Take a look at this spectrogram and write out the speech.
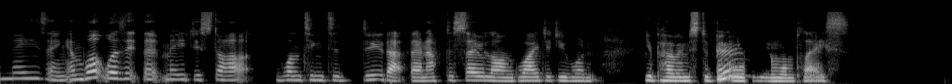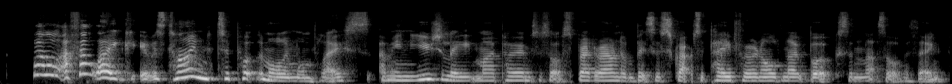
Amazing. And what was it that made you start wanting to do that then after so long? Why did you want your poems to be uh, all in one place? Well, I felt like it was time to put them all in one place. I mean, usually my poems are sort of spread around on bits of scraps of paper and old notebooks and that sort of a thing.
